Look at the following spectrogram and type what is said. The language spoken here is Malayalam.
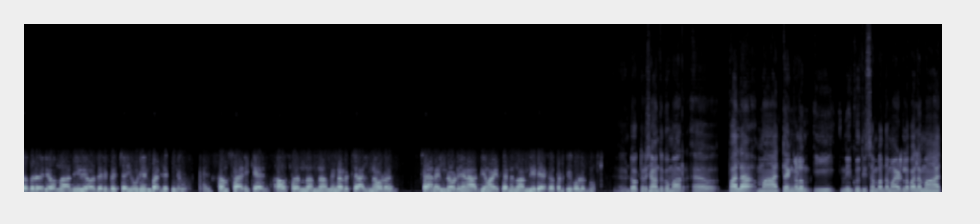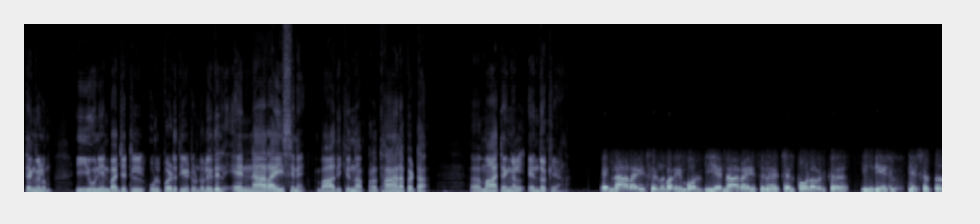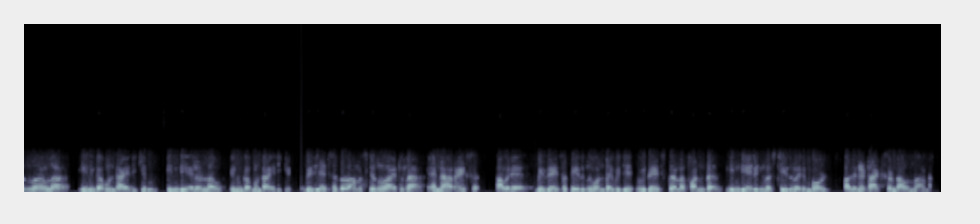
ഫെബ്രുവരി ഒന്നാം തീയതി അവതരിപ്പിച്ച യൂണിയൻ ബഡ്ജറ്റിനെ കുറിച്ച് സംസാരിക്കാൻ അവസരം തന്ന നിങ്ങളുടെ ചാനലിനോട് ചാനലിനോട് ഞാൻ ആദ്യമായി തന്നെ നന്ദി രേഖപ്പെടുത്തിക്കൊള്ളുന്നു. ഡോക്ടർ ശാന്തകുമാർ പല മാറ്റങ്ങളും ഈ നികുതി സംബന്ധമായിട്ടുള്ള പല മാറ്റങ്ങളും ഈ യൂണിയൻ ബഡ്ജറ്റിൽ ഉൾപ്പെടുത്തിയിട്ടുണ്ടല്ലോ. ഇതിൽ എൻ ആർ ഐസിനെ ബാധിക്കുന്ന പ്രധാനപ്പെട്ട മാറ്റങ്ങൾ എന്തൊക്കെയാണ്? എൻ ആർ ഐസ് എന്ന് പറയുമ്പോൾ ഈ എൻ ആർ ഐസിന് ചിലപ്പോൾ അവർക്ക് ഇന്ത്യയിൽ വിദേശത്ത് നിന്നുള്ള ഇൻകം ഉണ്ടായിരിക്കും ഇന്ത്യയിലുള്ള ഇൻകം ഉണ്ടായിരിക്കും. വിദേശത്ത് താമസിക്കുന്നതായിട്ടുള്ള എൻ ആർ ഐസ് അവർ വിദേശത്ത് ഇരുന്നു കൊണ്ട് വിദേശത്തുള്ള ഫണ്ട് ഇന്ത്യയിൽ ഇൻവെസ്റ്റ് ചെയ്ത് വരുമ്പോൾ അതിന് ടാക്സ് ഉണ്ടാവുന്നതാണ്.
